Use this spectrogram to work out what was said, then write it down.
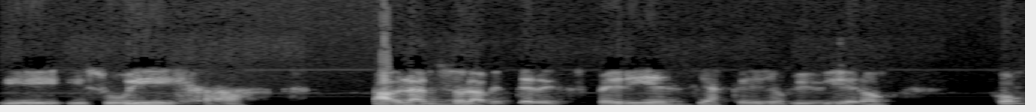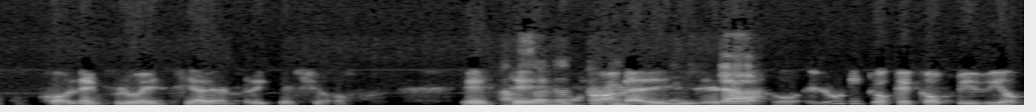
y, y su hija, hablan solamente de experiencias que ellos vivieron con, con la influencia de Enrique Shaw. Este, uno habla de liderazgo. El único que convivió,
